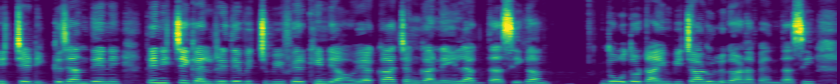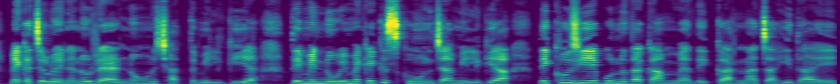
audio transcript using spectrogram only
ਨੀਚੇ ਡਿੱਗ ਜਾਂਦੇ ਨੇ। ਅਤੇ ਨੀਚੇ ਗੈਲਰੀ ਦੇ ਵਿੱਚ ਵੀ ਫਿਰ ਖਿੰਡਿਆ ਹੋਇਆ ਘਾਹ ਚੰਗਾ ਨਹੀਂ ਲੱਗਦਾ ਸੀਗਾ। ਦੋ ਦੋ ਟਾਈਮ ਵੀ ਝਾੜੂ ਲਗਾਉਣਾ ਪੈਂਦਾ ਸੀ। ਮੈਂ ਕਿਹਾ ਚਲੋ ਇਹਨਾਂ ਨੂੰ ਰਹਿਣ ਨੂੰ ਹੁਣ ਛੱਤ ਮਿਲ ਗਈ ਹੈ ਅਤੇ ਮੈਨੂੰ ਵੀ ਮੈਂ ਕਿਹਾ ਇੱਕ ਸਕੂਨ ਜਿਹਾ ਮਿਲ ਗਿਆ। ਦੇਖੋ ਜੀ, ਇਹ ਪੁੰਨ ਦਾ ਕੰਮ ਹੈ ਅਤੇ ਕਰਨਾ ਚਾਹੀਦਾ ਹੈ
